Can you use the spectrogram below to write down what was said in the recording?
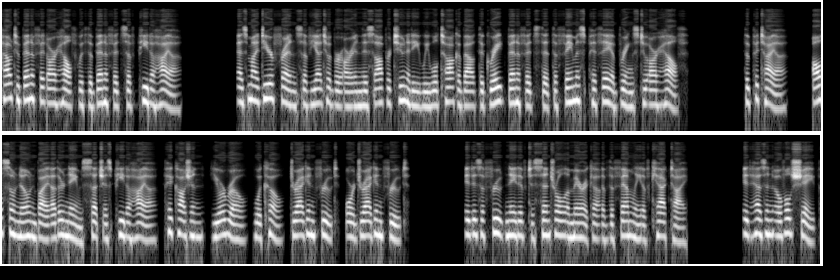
How to benefit our health with the benefits of Pitahaya. As my dear friends of YouTuber are in this opportunity we will talk about the great benefits that the famous Pitaya brings to our health. The Pitaya, also known by other names such as Pitahaya, Pikajan, Euro, Wako, dragon fruit, or dragon fruit. It is a fruit native to Central America of the family of cacti. It has an oval shape.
